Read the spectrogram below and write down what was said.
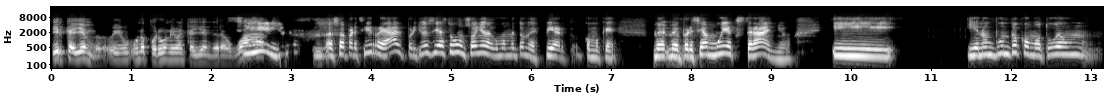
ir cayendo, uno por uno iban cayendo. Era guau. Sí, yo, o sea, parecía irreal, pero yo decía, esto es un sueño, en algún momento me despierto, como que me, me parecía muy extraño. Y, y en un punto como tuve un,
